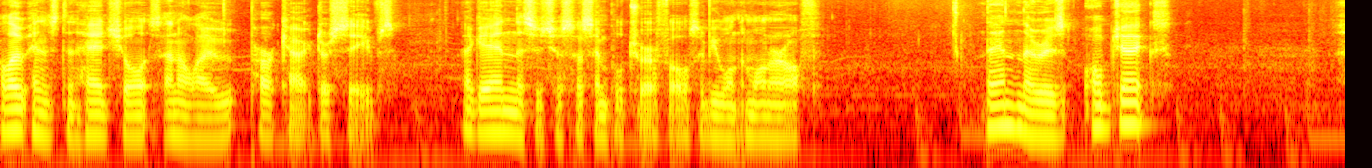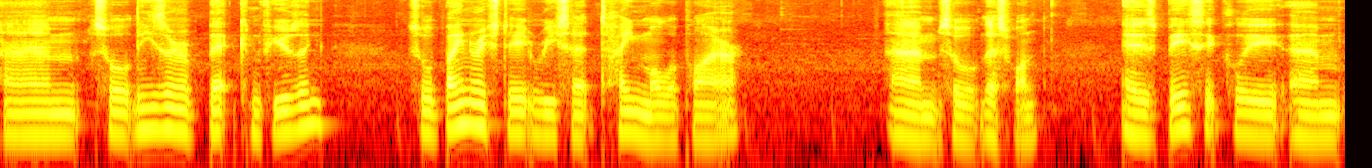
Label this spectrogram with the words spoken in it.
Allow instant headshots and allow per character saves. Again, this is just a simple true or false if you want them on or off. Then there is objects. Um, so these are a bit confusing. So binary state reset time multiplier um, so this one, is basically um,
